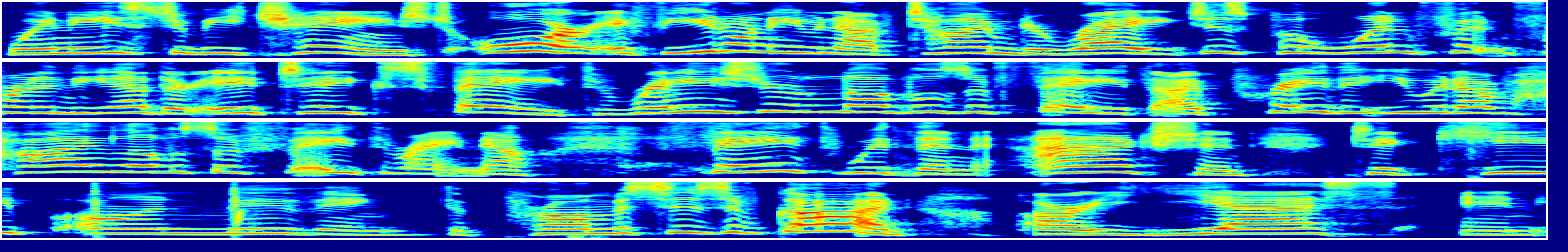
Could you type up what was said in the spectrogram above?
what needs to be changed. Or if you don't even have time to write, just put one foot in front of the other. It takes faith. Raise your levels of faith. I pray that you would have high levels of faith right now. Faith with an action to keep on moving. The promises of God are yes and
